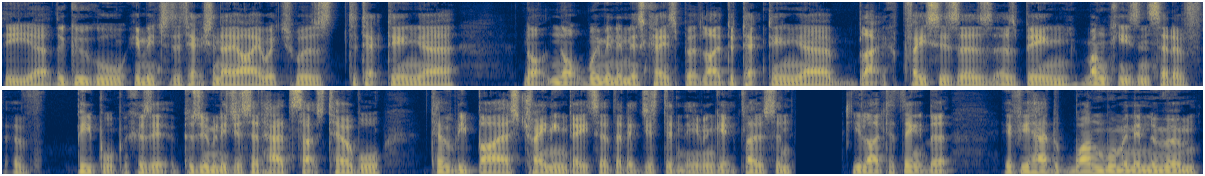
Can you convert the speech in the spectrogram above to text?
the uh, the Google image detection AI, which was detecting uh, not not women in this case, but like detecting uh, black faces as as being monkeys instead of of people because it presumably just had had such terrible terribly biased training data that it just didn't even get close. And you like to think that if you had one woman in the room,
